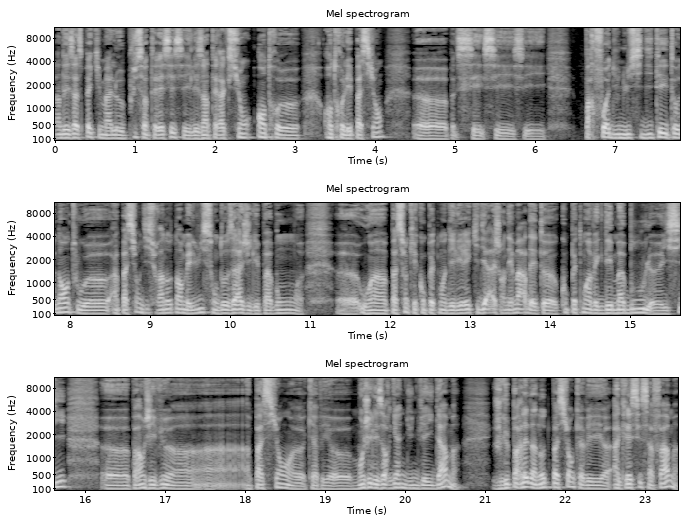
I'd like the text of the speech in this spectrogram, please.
Un des aspects qui m'a le plus intéressé, c'est les interactions entre entre les patients. Euh, c'est parfois d'une lucidité étonnante où euh, un patient dit sur un autre non mais lui son dosage il est pas bon euh, ou un patient qui est complètement déliré qui dit ah j'en ai marre d'être euh, complètement avec des maboules ici. Par exemple j'ai vu un, un, patient qui avait mangé les organes d'une vieille dame. Je lui parlais d'un autre patient qui avait agressé sa femme.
